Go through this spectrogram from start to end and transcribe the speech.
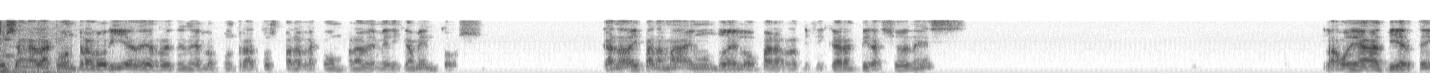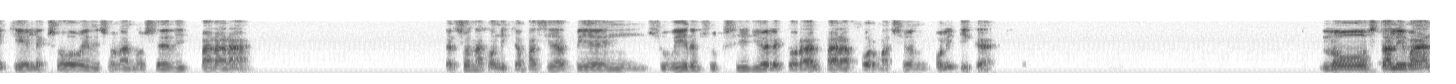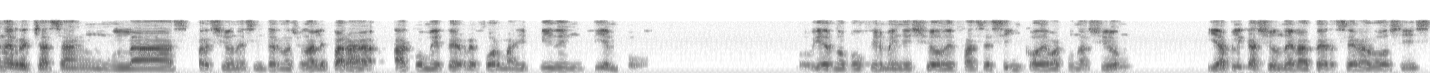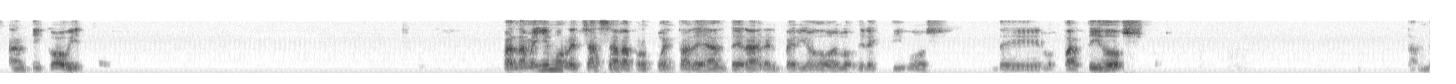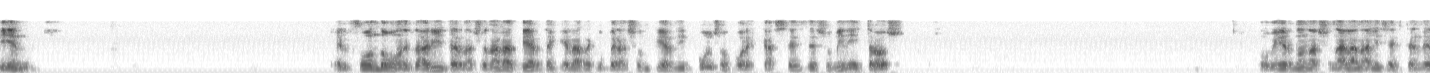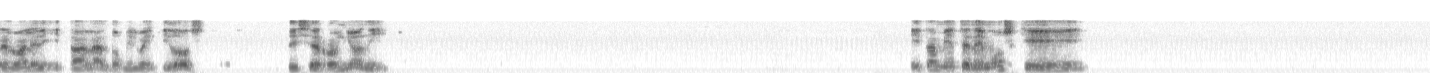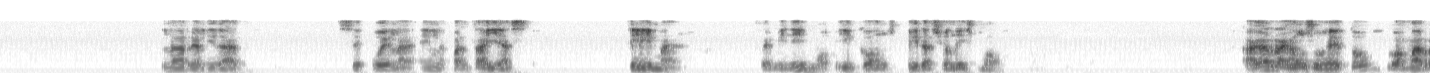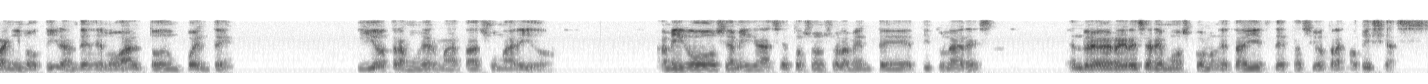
Acusan a la Contraloría de retener los contratos para la compra de medicamentos. Canadá y Panamá en un duelo para ratificar aspiraciones. La OEA advierte que el éxodo venezolano se disparará. Personas con discapacidad piden subir el subsidio electoral para formación política. Los talibanes rechazan las presiones internacionales para acometer reformas y piden tiempo. Gobierno confirma inicio de fase 5 de vacunación y aplicación de la tercera dosis anti-COVID. Panameñismo rechaza la propuesta de alterar el periodo de los directivos de los partidos también el Fondo Monetario Internacional advierte que la recuperación pierde impulso por escasez de suministros. Gobierno Nacional analiza extender el vale digital al 2022, dice Roñoni. Y también tenemos que la realidad se cuela en las pantallas, clima, feminismo y conspiracionismo. Agarran a un sujeto, lo amarran y lo tiran desde lo alto de un puente y otra mujer mata a su marido. Amigos y amigas, estos son solamente titulares. En breve regresaremos con los detalles de estas y otras noticias.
